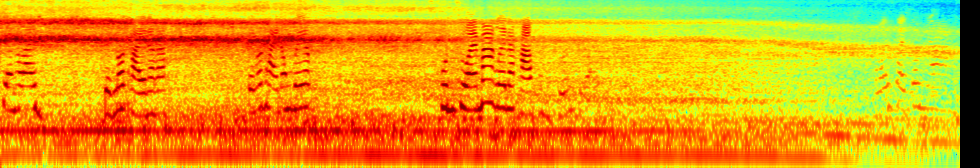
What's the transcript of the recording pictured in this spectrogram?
เสียงอะไร เป็นรถไทยนะคะเป็นรถไทยน้องเวฟคุณสวยมากเลยนะคะคุณสวยสวยเอาไว้ใส่ต้นยางมัน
